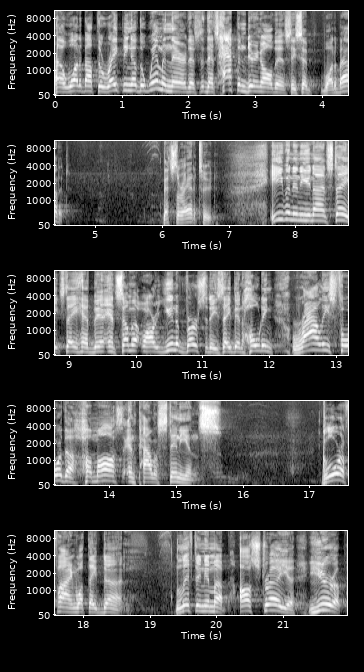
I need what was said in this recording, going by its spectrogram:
uh, what about the raping of the women there that's, that's happened during all this? He said, What about it? That's their attitude. Even in the United States, they have been, and some of our universities, they've been holding rallies for the Hamas and Palestinians, glorifying what they've done lifting them up. Australia, Europe,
